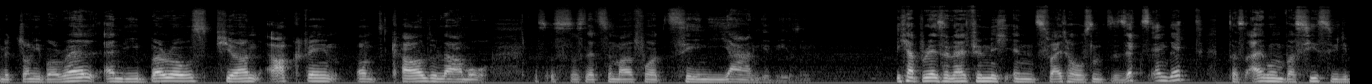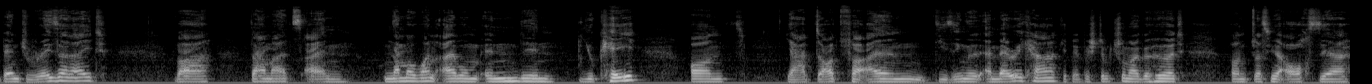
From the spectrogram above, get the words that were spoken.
mit Johnny Borrell, Andy Burroughs, Björn Akren und Carl Dolamo. Das ist das letzte Mal vor zehn Jahren gewesen. Ich habe Razorlight für mich in 2006 entdeckt. Das Album, was hieß wie die Band Razorlight, war damals ein Number One Album in den UK und ja, dort vor allem die Single America, die habt ihr bestimmt schon mal gehört und was mir auch sehr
